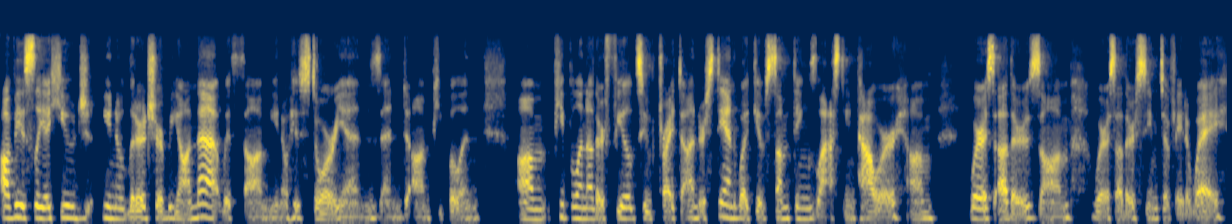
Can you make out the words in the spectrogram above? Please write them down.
obviously a huge you know literature beyond that with um, you know historians and um, people in um, people in other fields who've tried to understand what gives some things lasting power um, whereas others um, whereas others seem to fade away.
